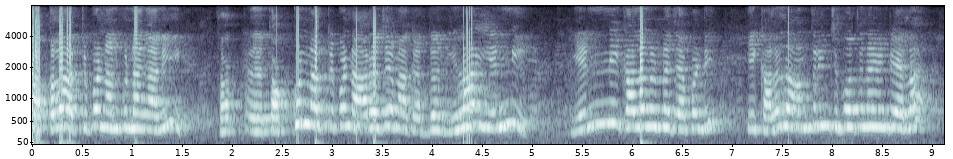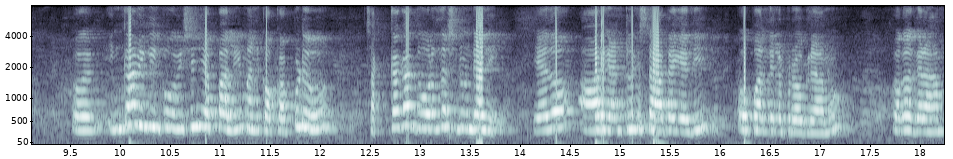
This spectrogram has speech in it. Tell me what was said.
తొక్కలో అరటిపండు అనుకున్నాం కానీ తొక్క తొక్కున్న అరటిపండు ఆ రోజే మాకు అర్థం ఇలా ఎన్ని ఎన్ని కళలు ఉన్నా చెప్పండి. ఈ కళలు అంతరించిపోతున్నాయంటే ఎలా? ఓ, ఇంకా మీకు ఇంకో విషయం చెప్పాలి. మనకు ఒకప్పుడు చక్కగా దూరదర్శన ఉండేది ఏదో ఆరు గంటలకు స్టార్ట్ అయ్యేది ఓ పందిల ప్రోగ్రాము. ఒక గ్రామ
